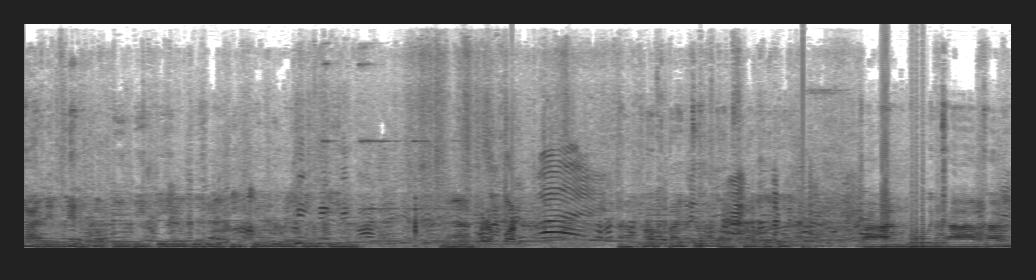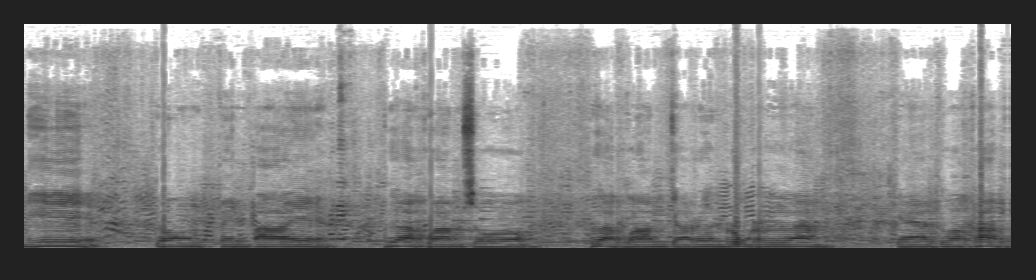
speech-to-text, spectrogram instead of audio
ได้เล่นๆก็กินจริงๆจะได้จริงๆรวยจริงๆนะเริ่มต้นอะเข้าไปชุดต่อไปจะดูการบูชาครั้งนี้ จงเป็นไป เพื่อความสุขเพื่อความเจริญรุ่งเรือง แก่ตัวข้าพ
